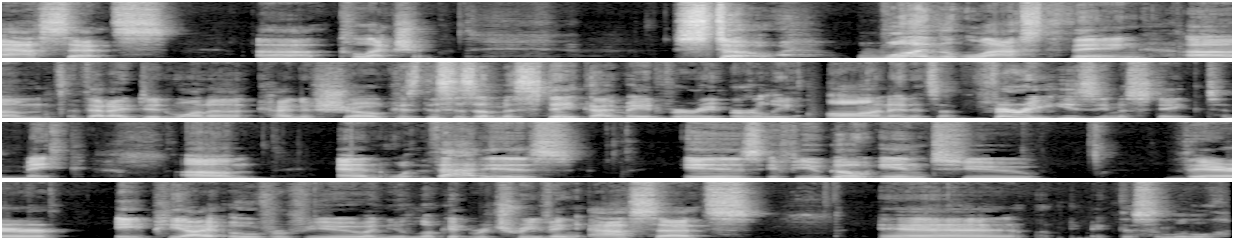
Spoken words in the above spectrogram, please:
assets uh, collection. So, one last thing um, that I did want to kind of show, because this is a mistake I made very early on, and it's a very easy mistake to make. Um, and what that is, is if you go into their API overview and you look at retrieving assets, and let me make this a little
